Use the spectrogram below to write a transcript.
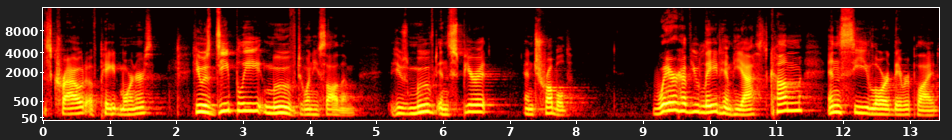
this crowd of paid mourners, he was deeply moved when he saw them. He was moved in spirit and troubled. Where have you laid him? He asked. Come and see, Lord, they replied.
